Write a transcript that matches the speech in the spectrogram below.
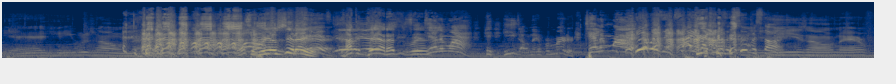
"Yeah, he was on. That's some real shit, ain't it? Yeah. I can tell that's She real. said, "Tell him why. He, he's on there for murder. Tell him why." He was excited like he was a superstar. He's on there for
